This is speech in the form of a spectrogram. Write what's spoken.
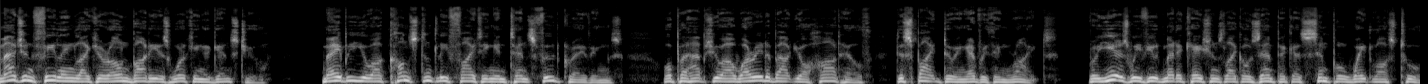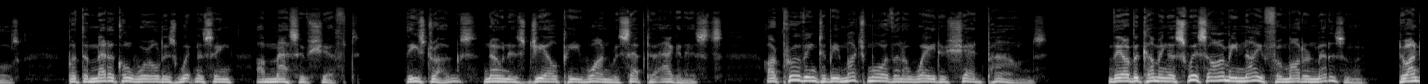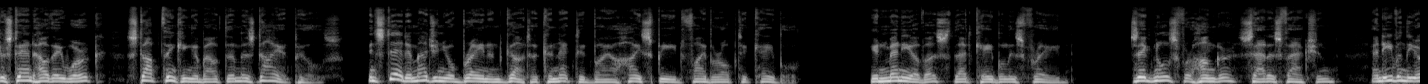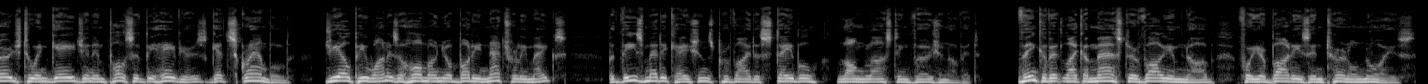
Imagine feeling like your own body is working against you. Maybe you are constantly fighting intense food cravings, or perhaps you are worried about your heart health despite doing everything right. For years we viewed medications like Ozempic as simple weight loss tools, but the medical world is witnessing a massive shift. These drugs, known as GLP-1 receptor agonists, are proving to be much more than a way to shed pounds. They are becoming a Swiss army knife for modern medicine. To understand how they work, stop thinking about them as diet pills. Instead, imagine your brain and gut are connected by a high-speed fiber optic cable. In many of us, that cable is frayed. Signals for hunger, satisfaction, and even the urge to engage in impulsive behaviors get scrambled. GLP-1 is a hormone your body naturally makes, but these medications provide a stable, long-lasting version of it. Think of it like a master volume knob for your body's internal noise.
